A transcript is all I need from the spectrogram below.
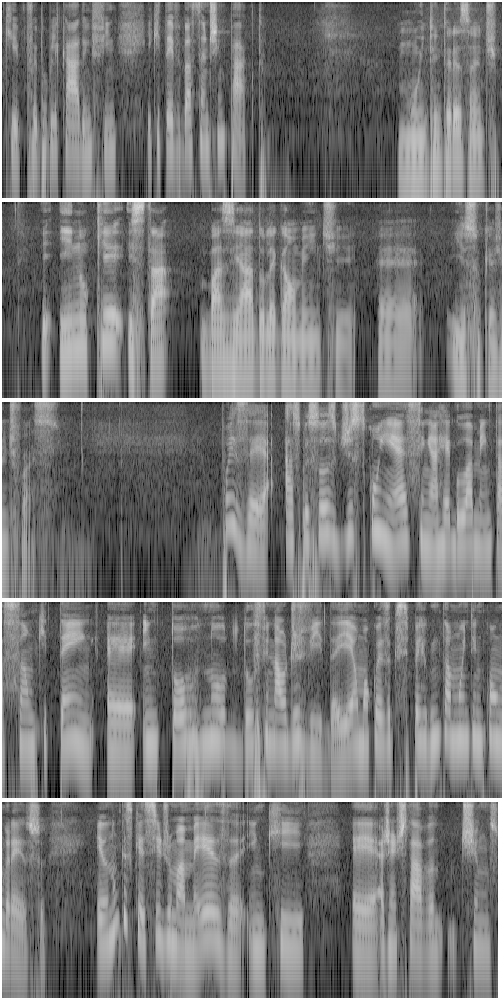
que foi publicado, enfim, e que teve bastante impacto. Muito interessante. E, e no que está baseado legalmente é, isso que a gente faz? Pois é, as pessoas desconhecem a regulamentação que tem é, em torno do final de vida, e é uma coisa que se pergunta muito em congresso. Eu nunca esqueci de uma mesa em que é, a gente estava, tinha uns,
